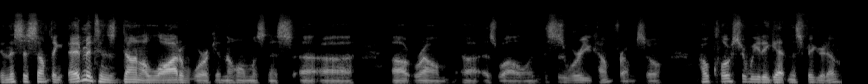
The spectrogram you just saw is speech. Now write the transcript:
and this is something Edmonton's done a lot of work in the homelessness uh, uh, uh realm uh, as well, and this is where you come from. So, how close are we to getting this figured out?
